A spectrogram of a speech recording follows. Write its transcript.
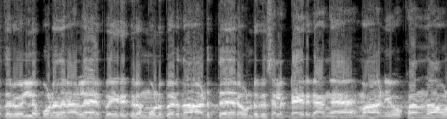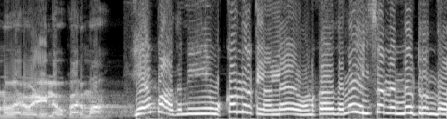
ஒருத்தர் வெளில போனதுனால இப்ப இருக்கிற மூணு பேர் தான் அடுத்த ரவுண்டுக்கு செலக்ட் ஆயிருக்காங்க. அம்மா நீ உட்காந்து அவனும் வேற வழியில உட்காருமா. அது நீ உட்கார்ந்து இருக்கலாம்ல உனக்காக தானே எல்சா நின்னுட்டு இருந்தா?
